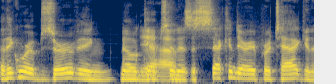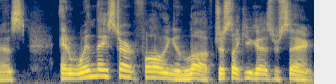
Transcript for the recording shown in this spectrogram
I think we're observing Mel Yeah. Gibson as a secondary protagonist, and when they start falling in love, just like you guys were saying,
